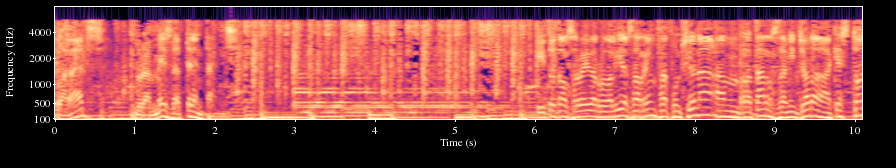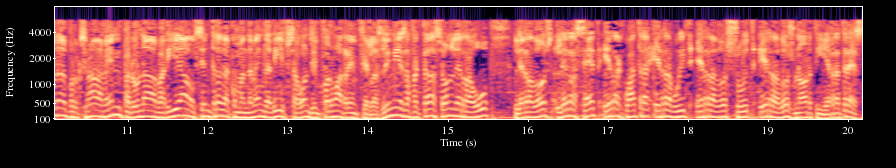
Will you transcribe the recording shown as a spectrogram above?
plegats durant més de 30 anys. I tot el servei de Rodalies de Renfe funciona amb retards de mitja hora a aquesta hora aproximadament per una avaria al centre de comandament de DIF, segons informa Renfe. Les línies afectades són l'R1, l'R2, l'R7, R4, R8, R2 Sud, R2 Nord i R3.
